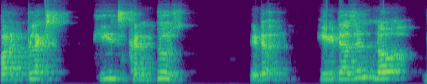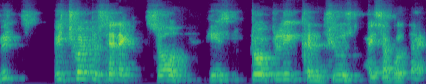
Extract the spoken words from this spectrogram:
perplexed he's confused. He, he doesn't know which which one to select. So he's totally confused, I suppose that.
